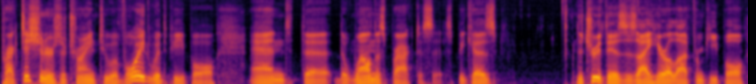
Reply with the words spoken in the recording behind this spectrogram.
practitioners are trying to avoid with people and the the wellness practices because the truth is is i hear a lot from people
